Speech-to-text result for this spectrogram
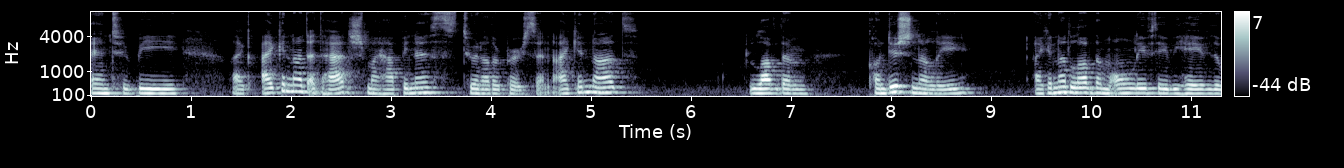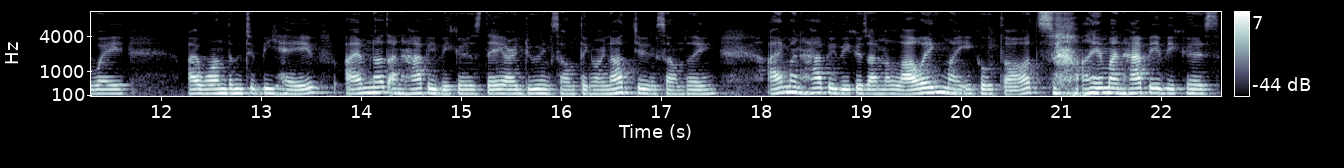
and to be like i cannot attach my happiness to another person. I cannot love them conditionally. I cannot love them only if they behave the way I want them to behave. I am not unhappy because they are doing something or not doing something. I'm unhappy because I'm allowing my ego thoughts. I am unhappy because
